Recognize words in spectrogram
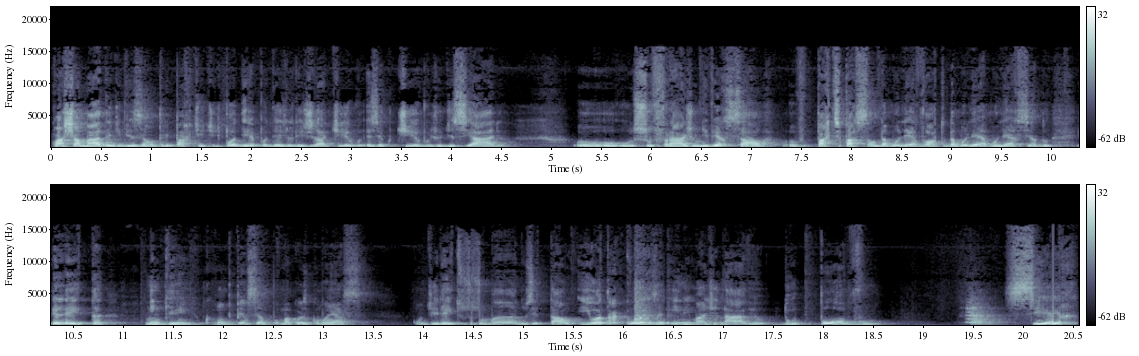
Com a chamada divisão tripartite de poder, poder legislativo, executivo, judiciário, o, o, o sufrágio universal, participação da mulher, voto da mulher, mulher sendo eleita. Ninguém, vamos pensar uma coisa como essa, com direitos humanos e tal. E outra coisa inimaginável, do povo ser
